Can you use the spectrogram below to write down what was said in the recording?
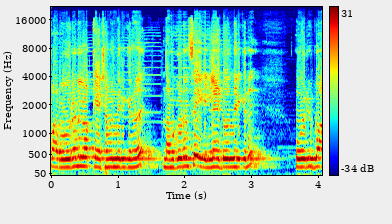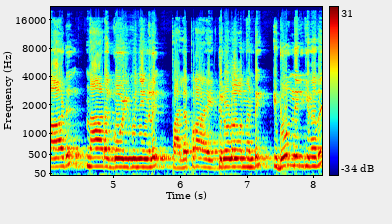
പറവൂരാണ് ലൊക്കേഷൻ വന്നിരിക്കുന്നത്. നമുക്കിവിടെ സെയിലിനായിട്ട് വന്നിരിക്കുന്നത്. ഒരുപാട് നാടൻ കോഴി കുഞ്ഞുങ്ങൾ പല പ്രായത്തിലുള്ള വന്നിട്ടുണ്ട് ഇത് വന്നിരിക്കുന്നത്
